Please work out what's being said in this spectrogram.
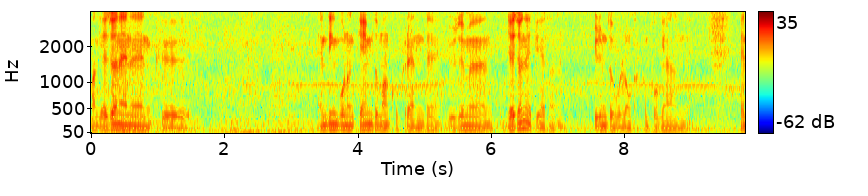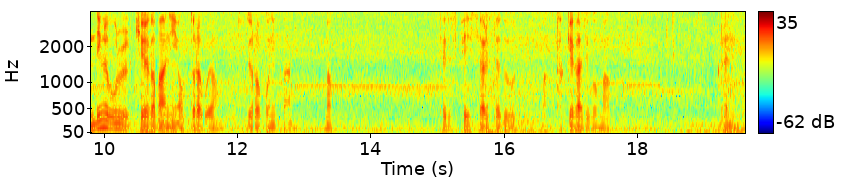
막 예전에는 그 엔딩 보는 게임도 많고 그랬는데 요즘은 예전에 비해서는 요즘도 물론 가끔 보긴 하는데 엔딩을 볼 기회가 많이 없더라고요. 뒤돌아보니까 막 데드 스페이스 할 때도 막 다 깨가지고 막 그랬는데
